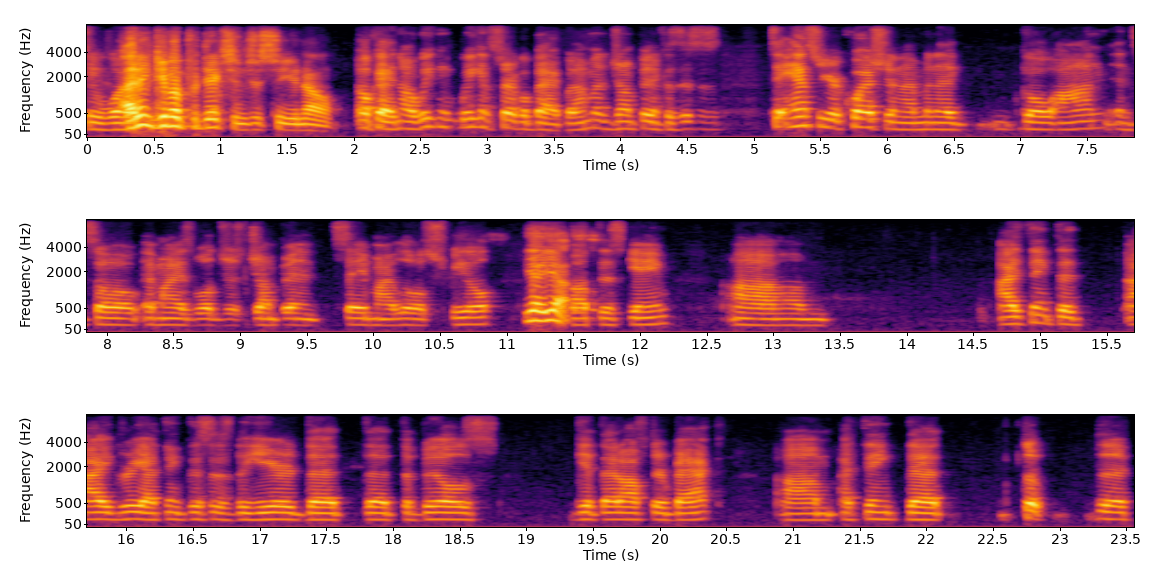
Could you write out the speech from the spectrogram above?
to what I didn't give a prediction, just so you know. Okay, no, we can we can circle back, but I'm going to jump in because this is to answer your question. I'm going to go on, and so I might as well just jump in and say my little spiel Yeah, yeah. about this game. Um, I think that I agree. I think this is the year that that the Bills get that off their back. Um, I think that the the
